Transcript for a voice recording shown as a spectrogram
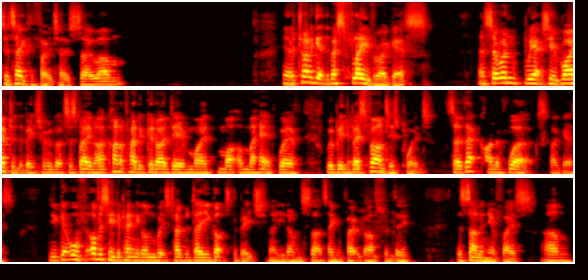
to take the photos. So um, you know, trying to get the best flavour, I guess. And so when we actually arrived at the beach when we got to Spain, I kind of had a good idea in my, my on my head where would be the best vantage point. So that kind of works, I guess. You get obviously depending on which time of day you got to the beach. You know, you don't start taking photographs with the the sun in your face. Um,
